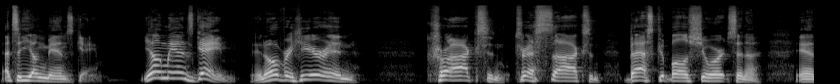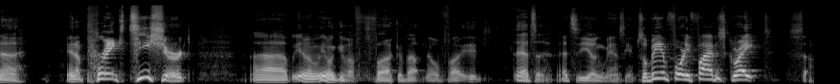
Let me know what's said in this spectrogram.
that's a young man's game, young man's game. And over here in Crocs and dress socks and basketball shorts and a and a in a prank T-shirt. Uh, you know, we don't give a fuck about no fuck. It, that's a that's a young man's game. So being 45 is great. So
